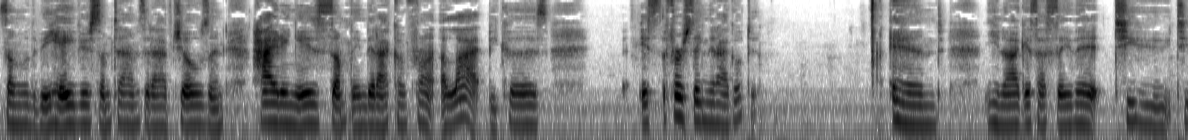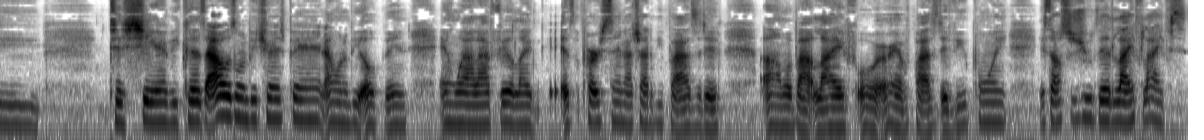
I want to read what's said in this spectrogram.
some of the behaviors sometimes that I've chosen, hiding is something that I confront a lot because it's the first thing that I go to. And you know, I guess I say that to to to share because I always want to be transparent. I want to be open. And while I feel like as a person, I try to be positive um, about life or, or, have a positive viewpoint, it's also true that life lives.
